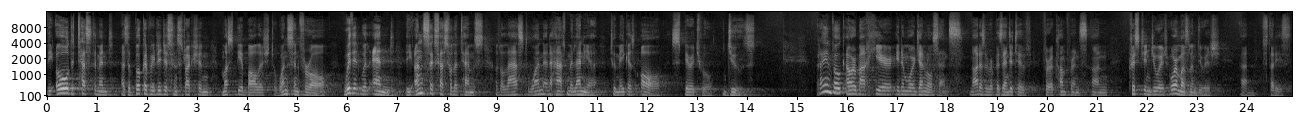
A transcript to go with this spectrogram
The Old Testament as a book of religious instruction must be abolished once and for all. With it will end the unsuccessful attempts of the last one and a half millennia to make us all spiritual Jews. But I invoke Auerbach here in a more general sense, not as a representative for a conference on Christian Jewish or Muslim Jewish um, studies.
